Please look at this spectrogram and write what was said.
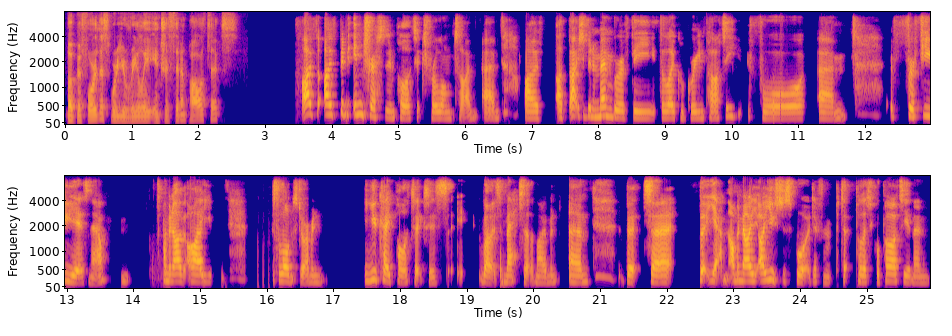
but before this were you really interested in politics I've I've been interested in politics for a long time. Um, I've I've actually been a member of the the local Green Party for um, for a few years now. I mean, I, I it's a long story. I mean, UK politics is well, it's a mess at the moment. Um, but uh, but yeah, I mean, I, I used to support a different political party, and then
